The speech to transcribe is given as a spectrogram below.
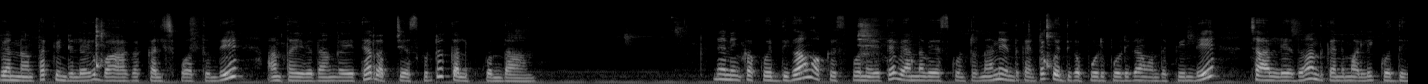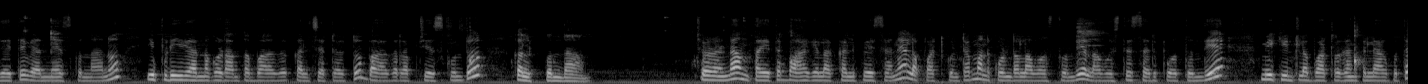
వెన్న అంతా పిండిలోకి బాగా కలిసిపోతుంది. అంత ఈ విధంగా అయితే రబ్ చేసుకుంటూ కలుపుకుందాం. నేను ఇంకా కొద్దిగా ఒక స్పూన్ అయితే వెన్న వేసుకుంటున్నాను. ఎందుకంటే కొద్దిగా పొడి పొడిగా ఉంది పిండి. చాలలేదు అందుకని మళ్ళీ కొద్దిగా అయితే వెన్న వేసుకున్నాను. ఇప్పుడు ఈ వెన్న కూడా అంత బాగా కలిసేటట్టు బాగా రబ్ చేసుకుంటూ కలుపుకుందాం. చూడండి అంత అయితే బాగా ఇలా కలిపేసాను ఇలా పట్టుకుంటే మనకు ఉండలా వస్తుంది. ఇలా వస్తే సరిపోతుంది. మీకు ఇంట్లో బటర్ కనుక లేకపోతే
